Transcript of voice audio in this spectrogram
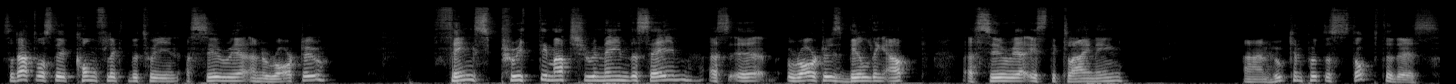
So that was the conflict between Assyria and Urartu. Things pretty much remain the same as uh, Urartu is building up, Assyria is declining. And who can put a stop to this?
